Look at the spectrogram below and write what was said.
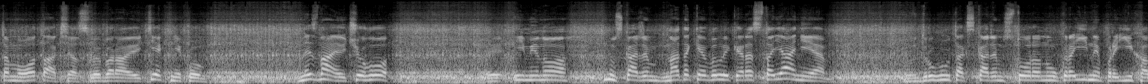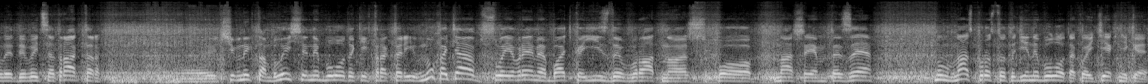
Тому отак зараз вибираю техніку. Не знаю, чого е, іменно, ну скажімо, на таке велике розстояння в другу, так скажемо, сторону України приїхали дивитися трактор. Е, Чи в них там ближче не було таких тракторів. Ну, хоча в своє время батько їздив в ратно аж по нашій МТЗ. Ну, в нас просто тоді не було такої техніки.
